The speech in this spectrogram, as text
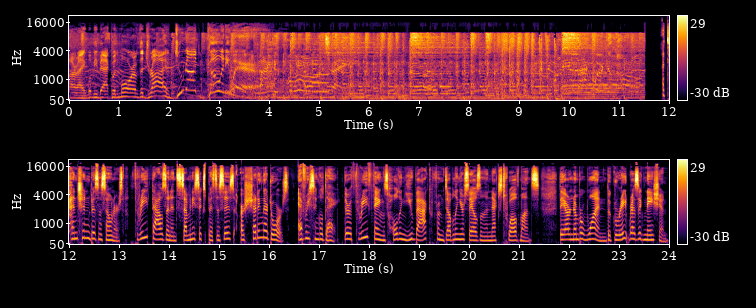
All right, we'll be back with more of The Drive. Do not go anywhere. Attention business owners 3,076 businesses are shutting their doors every single day. There are three things holding you back from doubling your sales in the next 12 months. They are number one, the great resignation.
